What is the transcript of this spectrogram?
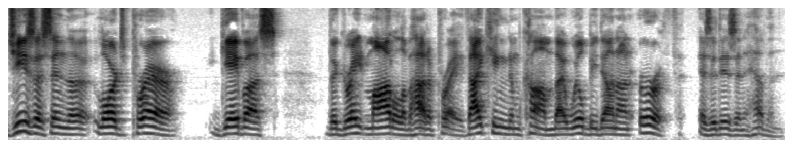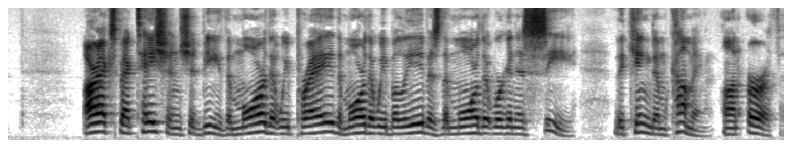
Jesus in the Lord's Prayer gave us the great model of how to pray Thy kingdom come, thy will be done on earth as it is in heaven. Our expectation should be the more that we pray, the more that we believe, is the more that we're going to see the kingdom coming on earth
